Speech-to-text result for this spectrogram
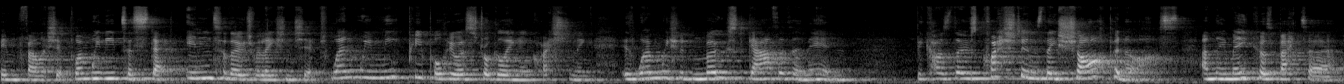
in fellowship, when we need to step into those relationships, when we meet people who are struggling and questioning, is when we should most gather them in. Because those questions, they sharpen us and they make us better.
